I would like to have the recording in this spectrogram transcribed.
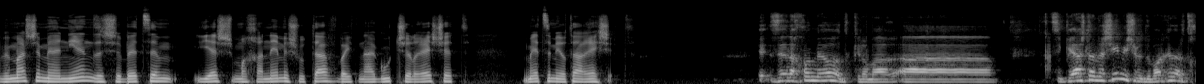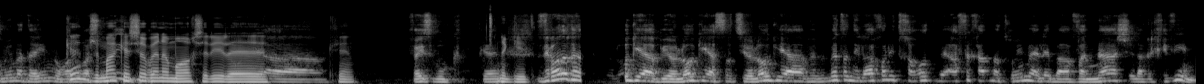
ומה שמעניין זה שבעצם יש מחנה משותף בהתנהגות של רשת מעצם היותה רשת. זה נכון מאוד, כלומר, הציפייה של אנשים היא שמדובר כאן על תחומים מדעיים נורא כן, נורא זה שונים. מה הקשר בין המוח שלי ל... כן, פייסבוק, כן. נגיד. דיברנו כאן על טכנולוגיה, ביולוגיה, סוציולוגיה, ובאמת אני לא יכול להתחרות באף אחד מהתחומים האלה בהבנה של הרכיבים.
